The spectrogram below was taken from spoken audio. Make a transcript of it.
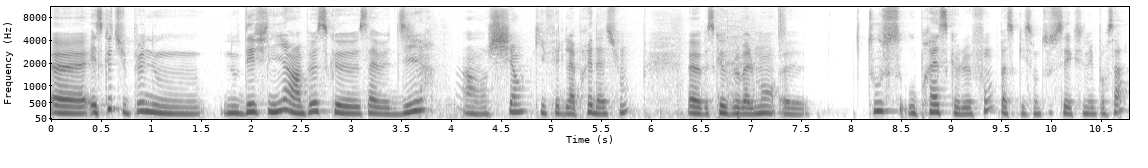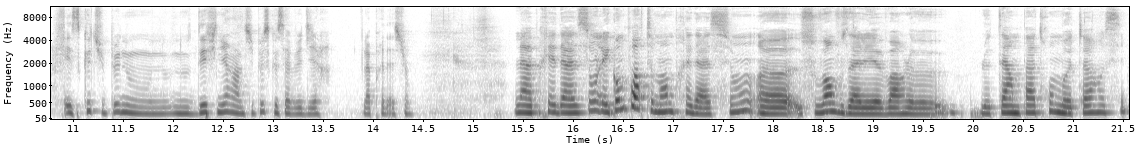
Euh, est-ce que tu peux nous, définir un peu ce que ça veut dire un chien qui fait de la prédation? Euh, Parce que globalement, euh, tous ou presque le font, parce qu'ils sont tous sélectionnés pour ça. Est-ce que tu peux nous, nous, définir un petit peu ce que ça veut dire, la prédation? La prédation, les comportements de prédation, souvent vous allez voir le, le terme patron moteur aussi.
